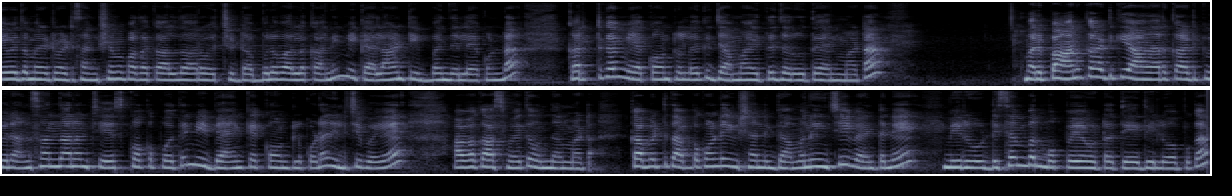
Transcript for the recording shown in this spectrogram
ఏ విధమైనటువంటి సంక్షేమ పథకాల ద్వారా వచ్చే డబ్బుల వల్ల కానీ మీకు ఎలాంటి ఇబ్బంది లేకుండా కరెక్ట్గా మీ అకౌంట్లోకి జమ అయితే జరుగుతాయి అన్నమాట. మరి పాన్ కార్డుకి ఆధార్ కార్డుకి మీరు అనుసంధానం చేసుకోకపోతే మీ బ్యాంక్ అకౌంట్లు కూడా నిలిచిపోయే అవకాశం అయితే ఉందన్నమాట. కాబట్టి తప్పకుండా ఈ విషయాన్ని గమనించి వెంటనే మీరు డిసెంబర్ ముప్పై ఒకటో తేదీ లోపుగా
